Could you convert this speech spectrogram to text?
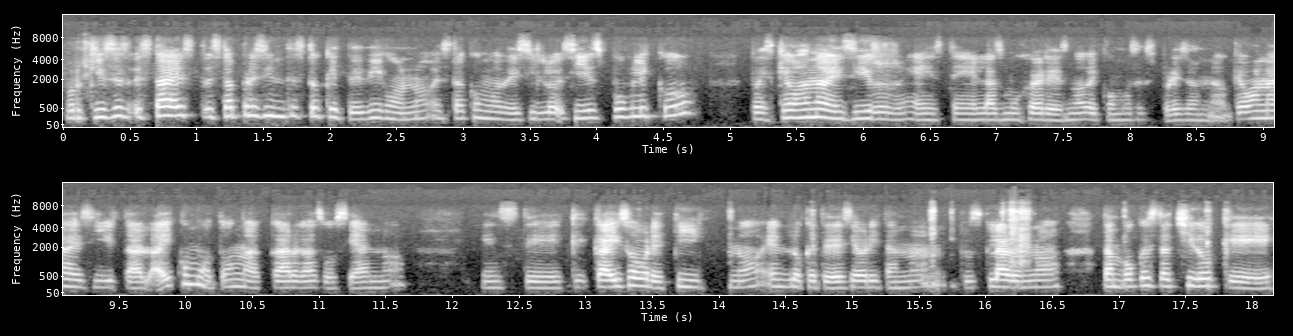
porque es- está, est- está presente esto que te digo, ¿no? Está como de si es público, pues qué van a decir este, las mujeres, ¿no? De cómo se expresan, ¿no? ¿Qué van a decir tal? Hay como toda una carga social, ¿no? Este, que cae sobre ti, ¿no? Es lo que te decía ahorita, ¿no? Pues claro, ¿no? Tampoco está chido que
